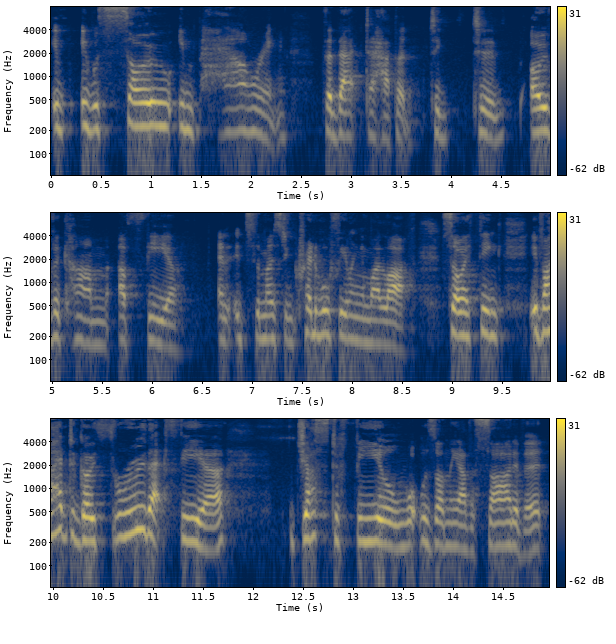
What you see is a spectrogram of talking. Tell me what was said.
it, it was so empowering for that to happen, to, to overcome a fear and it's the most incredible feeling in my life. So I think if I had to go through that fear just to feel what was on the other side of it,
